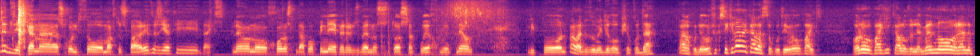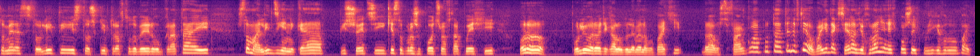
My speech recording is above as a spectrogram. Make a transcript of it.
Δεν ψήθηκα να ασχοληθώ με αυτούς τους Power Rangers γιατί εντάξει, πλέον ο χώρος με τα pop είναι περιορισμένος, τόσα που έχουμε πλέον. Λοιπόν, πάμε να τη δούμε λίγο πιο κοντά. Πάρα πολύ όμορφο. Ξεκινάμε καλά στο κουτί με παπάκι. Ωραίο παπάκι, καλοδουλεμένο, ωραία λεπτομέρεια στη στολή της, στο σκύπτρο αυτό το περίεργο που κρατάει, στο μαλλίτζ γενικά, πίσω έτσι και στο πρόσωπό της με αυτά που έχει. Ωραίο, ωραίο. Πολύ ωραίο και καλοδουλεμένο παπάκι. Μπράβο στη Φάνκο από τα τελευταία παπάκια. Εντάξει, ένα-δύο χρόνια έχει πόσο έχει που βγήκε αυτό το παπάκι.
